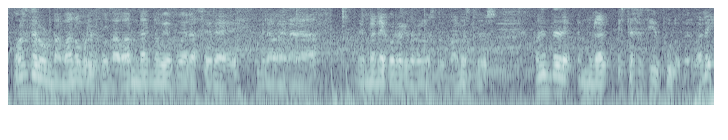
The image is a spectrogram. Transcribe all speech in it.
Vamos a hacerlo con una mano porque con la banda no voy a poder hacer eh, de, la manera, de manera correcta con las dos manos, entonces vamos a intentar emular este ejercicio de pullover, ¿vale?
